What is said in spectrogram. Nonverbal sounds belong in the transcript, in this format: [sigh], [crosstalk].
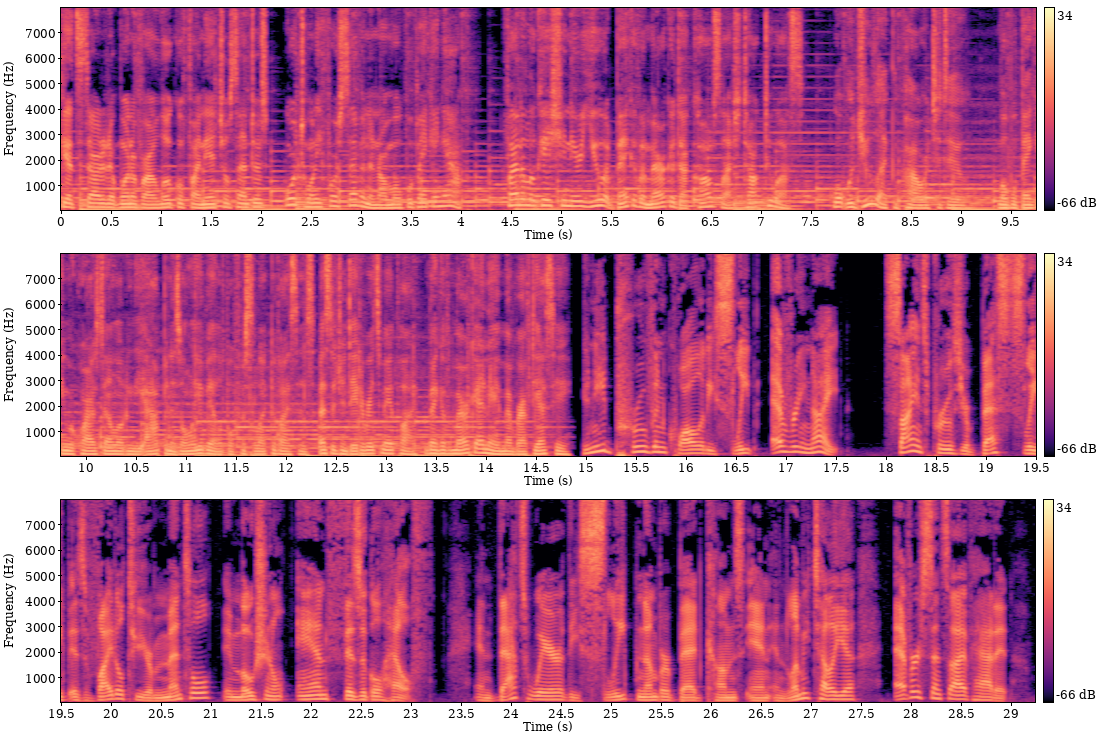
Get started at one of our local financial centers or 24-7 in our mobile banking app. Find a location near you at bankofamerica.com slash talk to us. What would you like the power to do? Mobile banking requires downloading the app and is only available for select devices. Message and data rates may apply. Bank of America and a member FDIC. You need proven quality sleep every night. Science proves your best sleep is vital to your mental, emotional, and physical health. And that's where the sleep number bed comes in. And let me tell you, ever since I've had it,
